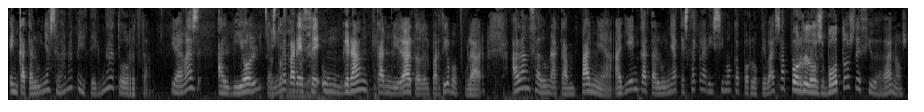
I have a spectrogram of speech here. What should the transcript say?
en Cataluña se van a meter una torta. Y además Albiol, que a mí me parece un gran candidato del Partido Popular, ha lanzado una campaña allí en Cataluña que está clarísimo que por lo que va es a por los votos de ciudadanos.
